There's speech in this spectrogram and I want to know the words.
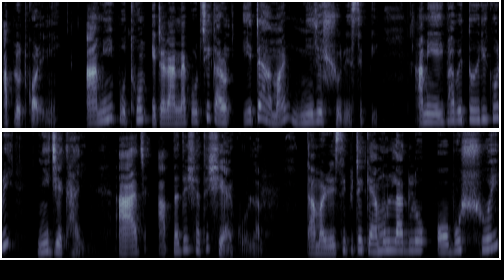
আপলোড করেনি। আমি প্রথম এটা রান্না করছি কারণ এটা আমার নিজস্ব রেসিপি আমি এইভাবে তৈরি করি, নিজে খাই। আজ আপনাদের সাথে শেয়ার করলাম। তা আমার রেসিপিটা কেমন লাগল? অবশ্যই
